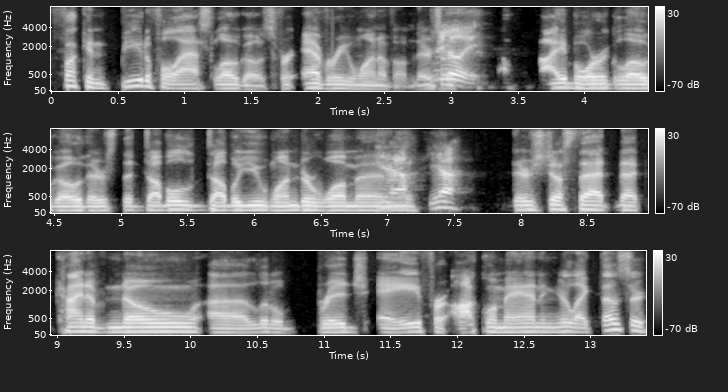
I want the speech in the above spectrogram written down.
fucking beautiful ass logos for every one of them. There's really. a cyborg logo. There's the double W Wonder Woman. Yeah. Yeah. There's just that that kind of no uh, little bridge A for Aquaman, and you're like, those are.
